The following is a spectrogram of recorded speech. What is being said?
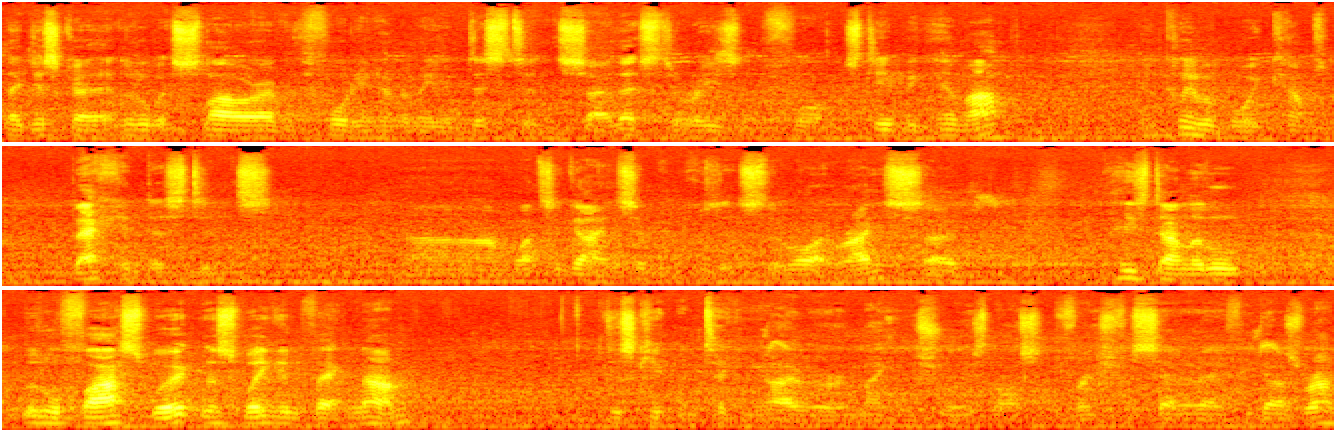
They just go that little bit slower over the 1400 metre distance. So that's the reason for stepping him up. And Clever Boy comes back a distance um, once again simply because it's the right race so he's done little little fast work this week in fact none just keep him ticking over and making sure he's nice and fresh for Saturday if he does run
